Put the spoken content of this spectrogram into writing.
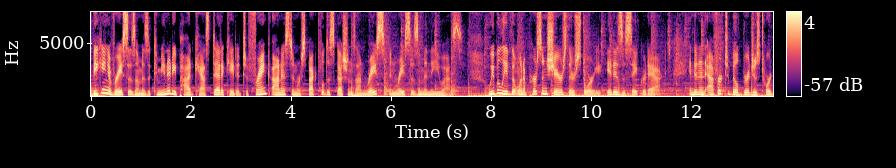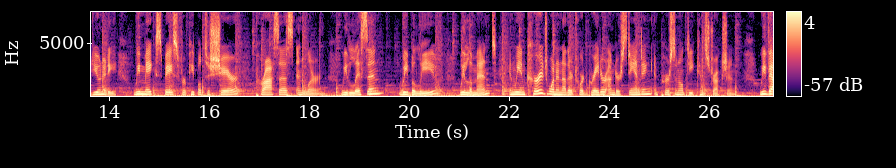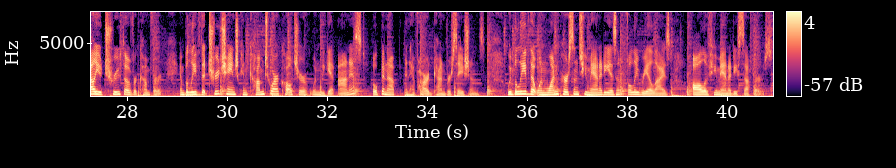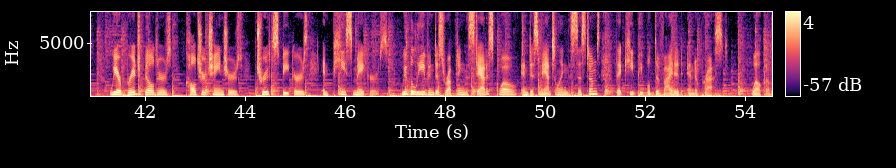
Speaking of Racism is a community podcast dedicated to frank, honest, and respectful discussions on race and racism in the U.S. We believe that when a person shares their story, it is a sacred act. And in an effort to build bridges toward unity, we make space for people to share, process, and learn. We listen, we believe, we lament, and we encourage one another toward greater understanding and personal deconstruction. We value truth over comfort and believe that true change can come to our culture when we get honest, open up, and have hard conversations. We believe that when one person's humanity isn't fully realized, all of humanity suffers. We are bridge builders, culture changers, truth speakers, and peacemakers. We believe in disrupting the status quo and dismantling the systems that keep people divided and oppressed. Welcome.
